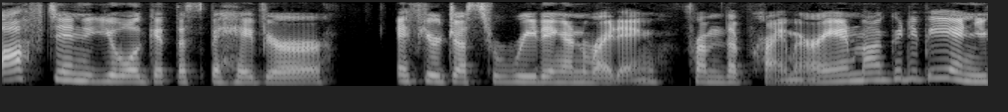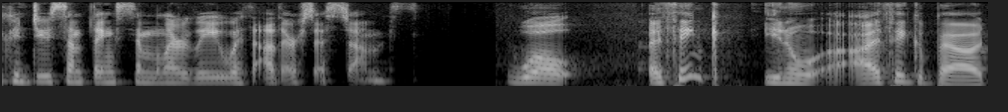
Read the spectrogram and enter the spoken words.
often you will get this behavior if you're just reading and writing from the primary in MongoDB, and you could do something similarly with other systems. Well, I think, you know, I think about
